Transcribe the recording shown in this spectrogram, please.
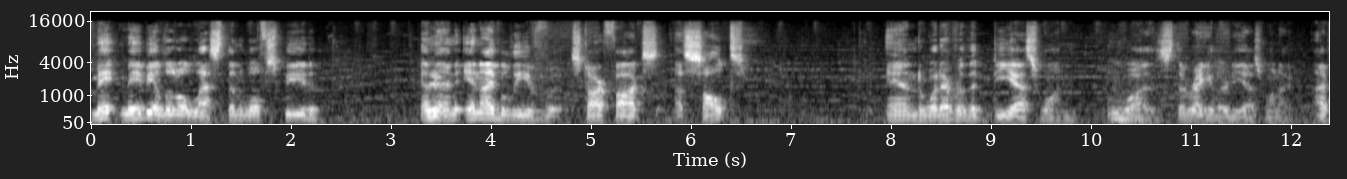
may- maybe a little less than Wolf speed. And Yeah. then in I believe Star Fox Assault, and whatever the DS one Mhm. was, the regular DS one. I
